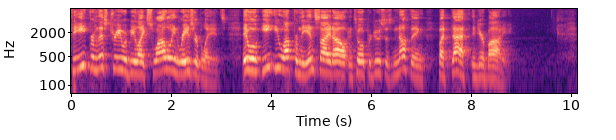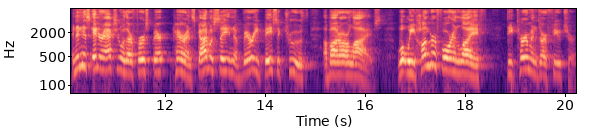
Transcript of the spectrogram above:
To eat from this tree would be like swallowing razor blades. It will eat you up from the inside out until it produces nothing but death in your body. And in this interaction with our first parents, God was saying a very basic truth about our lives. What we hunger for in life determines our future.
